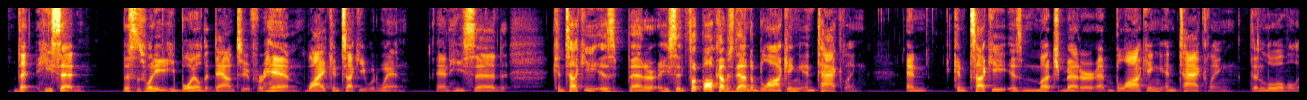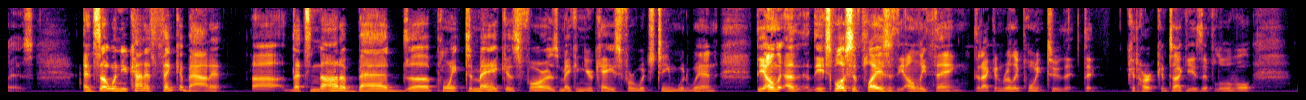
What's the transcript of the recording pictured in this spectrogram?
that he said this is what he, he boiled it down to for him why Kentucky would win. And he said, Kentucky is better. He said, football comes down to blocking and tackling. And Kentucky is much better at blocking and tackling than Louisville is. And so when you kind of think about it, uh, that's not a bad uh, point to make as far as making your case for which team would win. The only uh, the explosive plays is the only thing that I can really point to that, that could hurt Kentucky is if Louisville,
